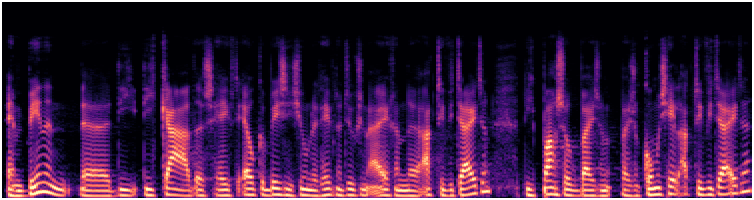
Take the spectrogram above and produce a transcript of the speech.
En binnen uh, die, die kaders heeft elke business unit heeft natuurlijk zijn eigen uh, activiteiten. Die passen ook bij zijn, bij zijn commerciële activiteiten.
